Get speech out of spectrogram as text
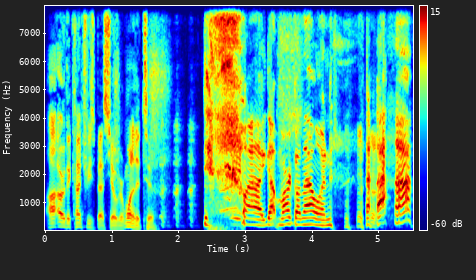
Uh, or the country's best yogurt. One of the two. Wow, you got Mark on that one.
